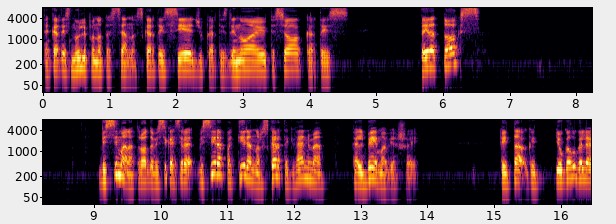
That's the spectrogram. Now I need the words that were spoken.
Ten kartais nulipu nuo tos scenos, kartais sėdžiu, kartais dainuoju, tiesiog kartais. Tai yra toks. Visi, man atrodo, visi, kas yra, visi yra patyrę nors kartą gyvenime kalbėjimą viešai. Kai, ta, kai jau galų gale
